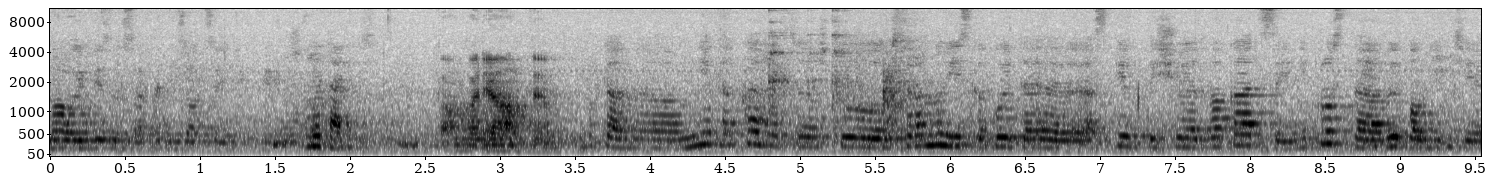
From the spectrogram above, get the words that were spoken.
малый бизнес, организации этих переселенцев. Там варианты. Богдан, э, мне так кажется, что все равно есть какой-то аспект еще и адвокации. Не просто выполнить, э,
